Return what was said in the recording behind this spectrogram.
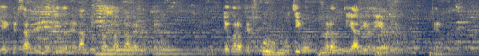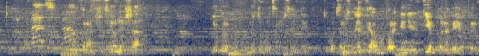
y hay que estar muy metido en el ámbito para saberlo, pero yo creo que fue un motivo que fuera un diario diario. Pero la transición esa, yo creo que no tuvo trascendencia. Tuvo trascendencia a lo mejor en el tiempo, en aquello, pero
